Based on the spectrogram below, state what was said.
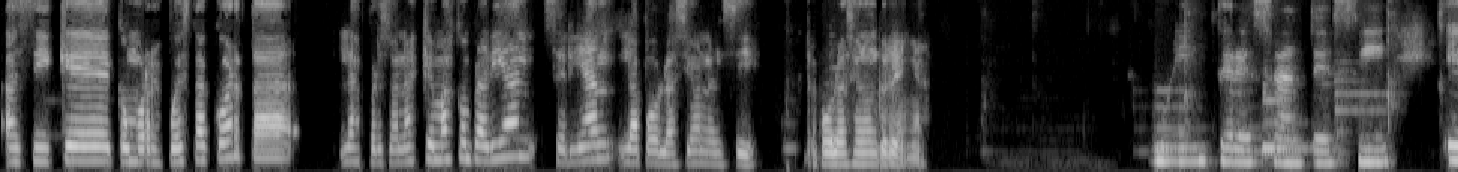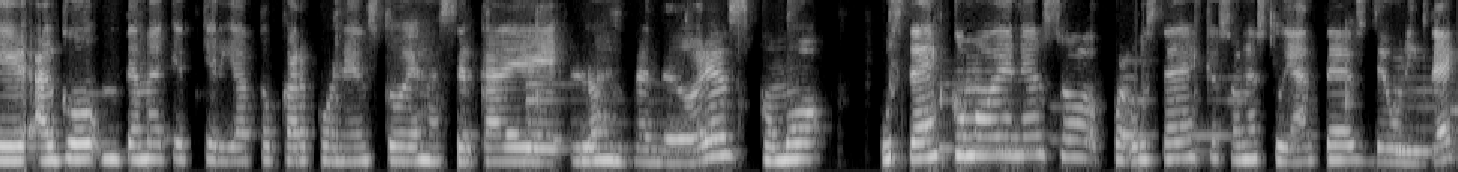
Así que como respuesta corta, las personas que más comprarían serían la población en sí, la población hondureña. Muy interesante, sí. Eh, algo, un tema que quería tocar con esto es acerca de los emprendedores. ¿Cómo, ustedes cómo ven eso? Ustedes que son estudiantes de Unitec,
